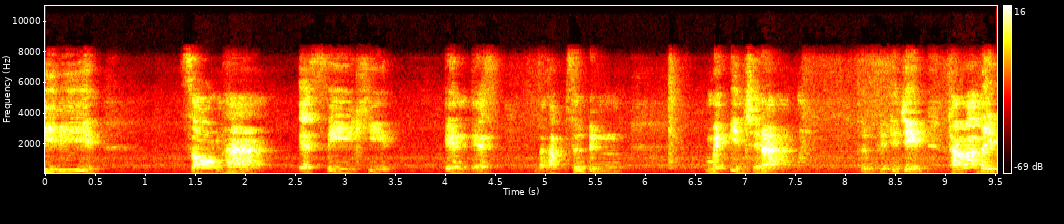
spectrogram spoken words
ED สองห้า SC ขีด NS นะครับ ซึ่งเป็น Made in China ซึ่งผลิตที่จีน ถามว่าผลิต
